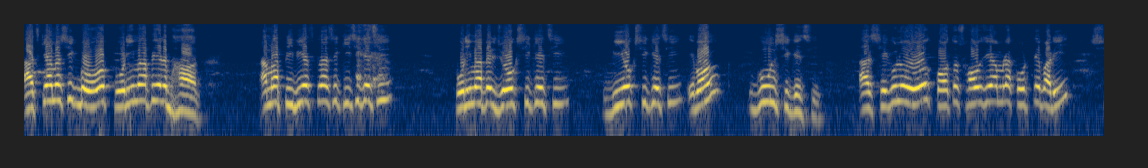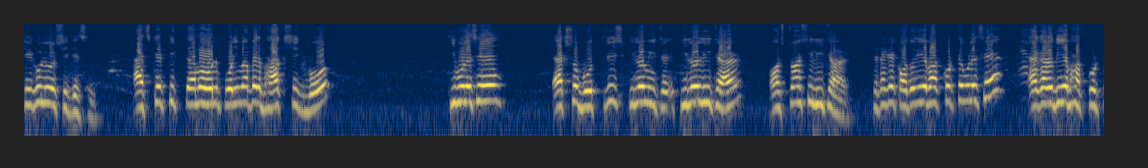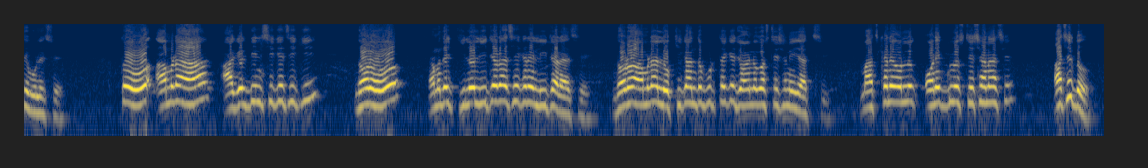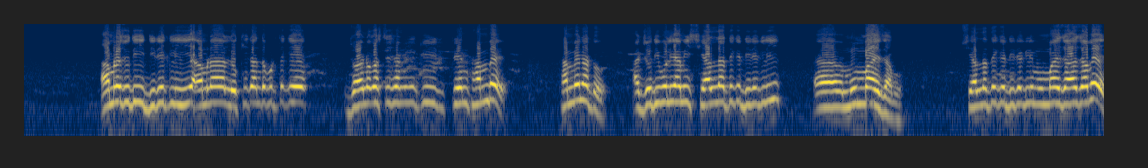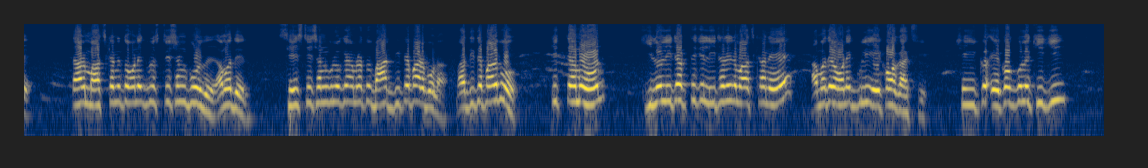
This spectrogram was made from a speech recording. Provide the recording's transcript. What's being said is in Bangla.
আজকে আমরা শিখব পরিমাপের ভাগ। আমরা প্রিভিয়াস ক্লাসে কি শিখেছি? পরিমাপের যোগ শিখেছি, বিয়োগ শিখেছি এবং গুণ শিখেছি। আর সেগুলো কত সহজে আমরা করতে পারি সেগুলোও শিখেছি। আজকের ঠিক তেমন পরিমাপের ভাগ শিখব। কি বলেছে? একশো বত্রিশ কিলোমিটার, কিলোলিটার, অষ্টআশি লিটার। সেটাকে কত দিয়ে ভাগ করতে বলেছে? এগারো দিয়ে ভাগ করতে বলেছে। তো আমরা আগের দিন শিখেছি কি? ধরো, আমাদের কিলো লিটার আছে, এখানে লিটার আছে। ধরো, আমরা লক্ষ্মীকান্তপুর থেকে জয়নগর স্টেশনে যাচ্ছি। মাঝখানে অনেক- অনেকগুলো স্টেশন আছে। আছে তো? আমরা যদি ডিরেক্টলি আমরা লক্ষ্মীকান্তপুর থেকে জয়নগর স্টেশনে কি ট্রেন থামবে? থামবে না তো? আর যদি বলি আমি শিয়ালদা থেকে ডিরেক্টলি মুম্বাই যাব। শিয়ালদা থেকে ডিরেক্টলি মুম্বাই যাওয়া যাবে? তার মাঝখানে তো অনেকগুলো স্টেশন পড়বে আমাদের। সেই স্টেশনগুলোকে আমরা তো বাদ দিতে পারব না। বাদ দিতে পারব? ঠিক তেমন কিলো লিটার থেকে লিটারের মাঝখানে আমাদের অনেকগুলি একক আছে। সেই একক- এককগুলো কি কি?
